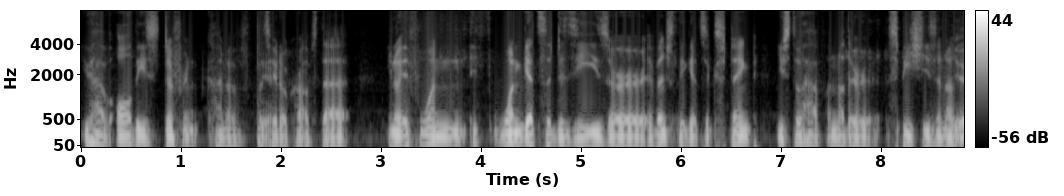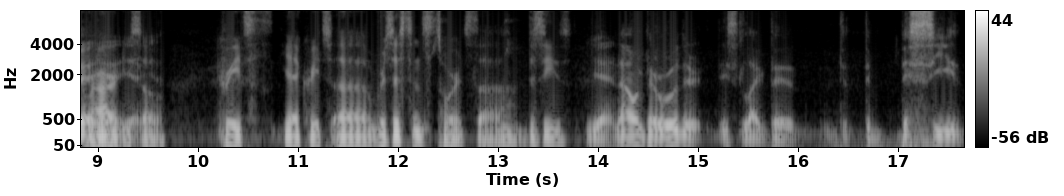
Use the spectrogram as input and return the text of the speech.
You have all these different kind of Yeah. potato crops that you know if one if one gets a disease or eventually gets extinct, you still have another species, another Yeah, yeah, variety. yeah, so yeah. creates yeah creates uh, resistance towards uh, disease. Yeah, now in Peru there is like the the, the the seed,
